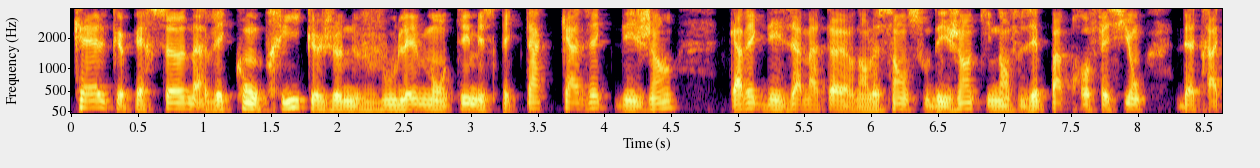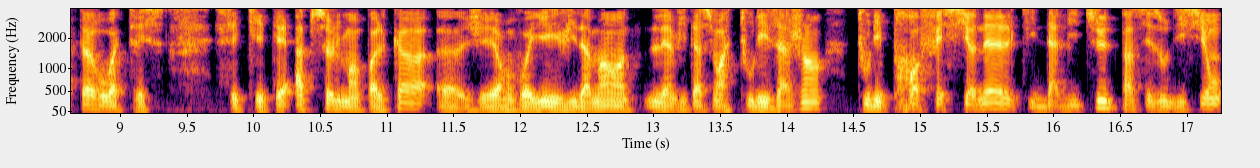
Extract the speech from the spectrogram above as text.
quelques personnes avaient compris que je ne voulais monter mes spectacles qu'avec des gens, qu'avec des amateurs, dans le sens où des gens qui n'en faisaient pas profession d'être acteur ou actrice. C'est qui était absolument pas le cas. Euh, J'ai envoyé évidemment l'invitation à tous les agents, tous les professionnels qui d'habitude passent ces auditions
